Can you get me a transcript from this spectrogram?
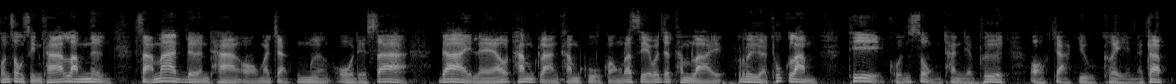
ขนส่งสินค้าลำหนึ่ง สามารถเดินทางออกมาจากเมืองโอเดซาได้แล้วท่ามกลางคำขู่ของรัสเซียว่าจะทำลายเรือทุกลำที่ขนส่งธัญพืชออกจากยูเครนนะครับ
